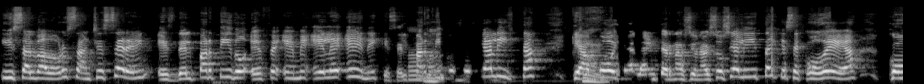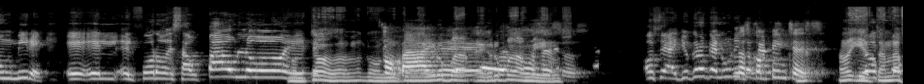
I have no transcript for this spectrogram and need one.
Y Salvador Sánchez Serén es del partido FMLN, que es el Partido Socialista, que apoya la Internacional Socialista y que se codea con, mire, eh, el, Foro de Sao Paulo. Con este, todo, con, el, grupo, de amigos. O sea, yo creo que el único. Los compinches. y, están la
